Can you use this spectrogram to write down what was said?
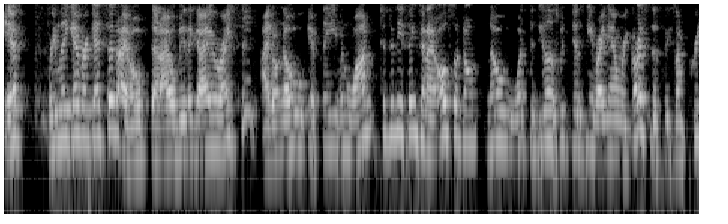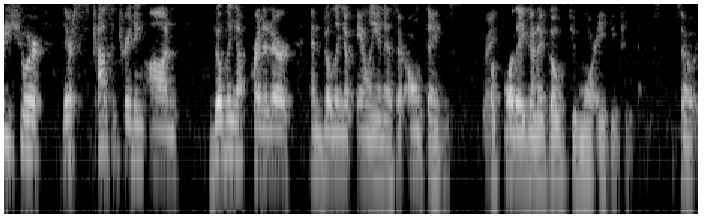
if Free League ever gets it, I hope that I will be the guy who writes it. I don't know if they even want to do these things, and I also don't know what the deal is with Disney right now in regards to this because I'm pretty sure they're concentrating on building up Predator and building up Alien as their own things Right. before they're going to go do more AVP things. So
